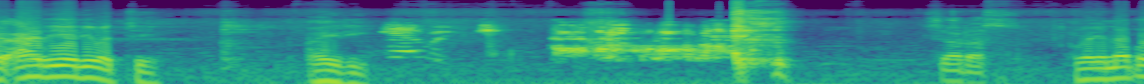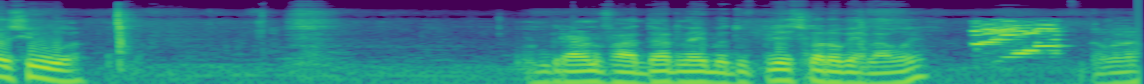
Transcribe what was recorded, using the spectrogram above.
આરી આ રી એ રી વચ્ચે. આરી. સરસ. હવે એના પછી હું ગ્રાન્ડ ફાધર ને બધું પ્રેસ કરો પહેલા હોય. હવે.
